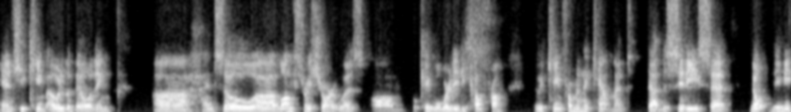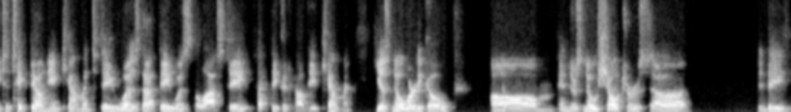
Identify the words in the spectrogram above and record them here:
And she came out of the building uh, and so, uh, long story short, was um, okay. Well, where did he come from? It came from an encampment that the city said, nope, they need to take down the encampment. Today was that day was the last day they could have the encampment. He has nowhere to go, um, and there's no shelters. Uh, they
